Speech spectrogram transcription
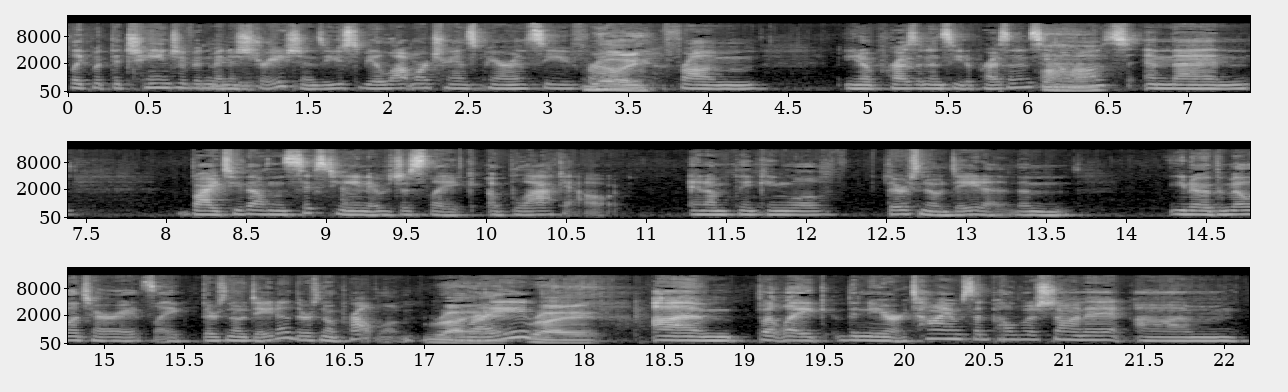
like with the change of administrations, it used to be a lot more transparency from Really? from you know presidency to presidency Uh-huh. almost, and then by 2016, it was just like a blackout. And I'm thinking, well, if there's no data, then you know the military. It's like there's no data, there's no problem, Right. Right. Right. Um, but like the New York Times had published on it. Um,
